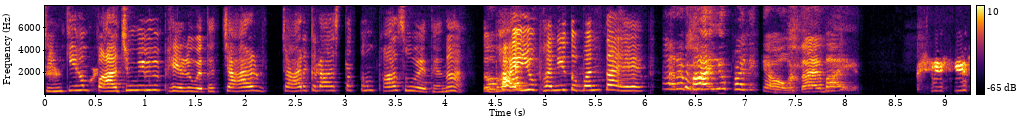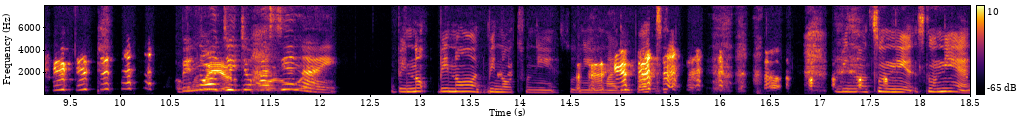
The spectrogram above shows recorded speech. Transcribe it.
चिंकी हम पांचवी में फेल हुए थे चार चार क्लास तक तो हम पास हुए थे ना तो तो भाई यू फनी तो बनता है। अरे भाई यू फनी क्या होता है भाई? विनोद जीजू हंसिए नहीं विनोद विनोद विनोद सुनिए सुनिए हमारी बात। विनोद सुनिए सुनिए।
